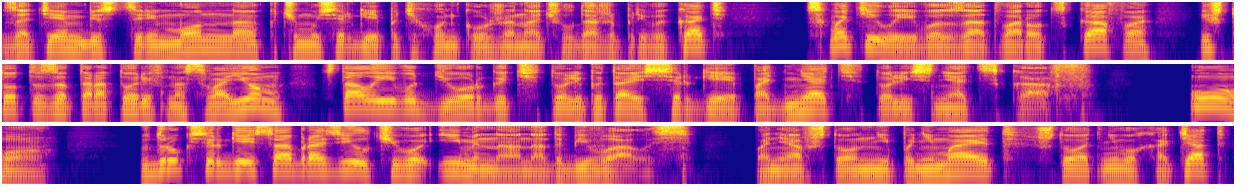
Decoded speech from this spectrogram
Затем, бесцеремонно, к чему Сергей потихоньку уже начал даже привыкать, схватила его за отворот скафа и, что-то затараторив на своем, стала его дергать, то ли пытаясь Сергея поднять, то ли снять скаф. «О!» Вдруг Сергей сообразил, чего именно она добивалась. Поняв, что он не понимает, что от него хотят,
